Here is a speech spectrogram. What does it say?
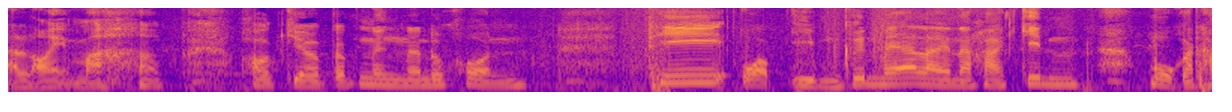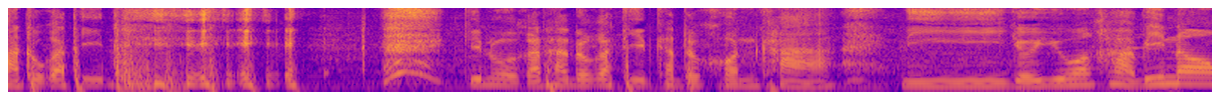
อร่อยมาก ขอเคี้ยวแป๊บหนึ่งนะทุกคน ที่อวบอิ่มขึ้นไม่อะไรนะคะ กินหมูกระทะทุกอาทิตย์ กินหมูกระทะทุกอาทิตย์ค่ะทุกคนค่ะ นี่ยั่วๆค่ะ พี่น้อง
